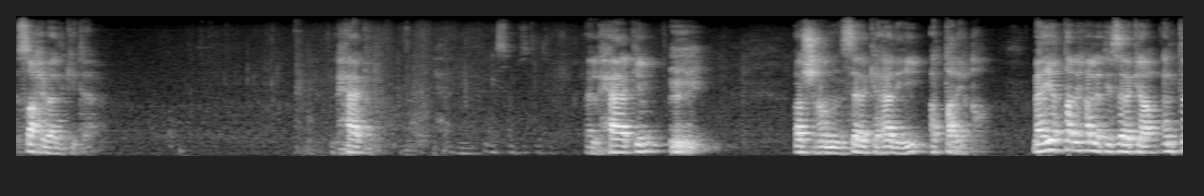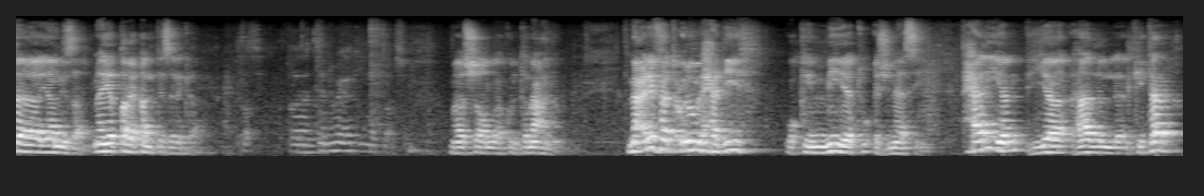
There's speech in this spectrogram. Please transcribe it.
صاحب هذا الكتاب. الحاكم. الحاكم أشهر من سلك هذه الطريقة. ما هي الطريقة التي سلكها أنت يا نزار؟ ما هي الطريقة التي سلكها التأصيل ما شاء الله كنت معنا. معرفة علوم الحديث وكمية أجناسه. حاليا هي هذا الكتاب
